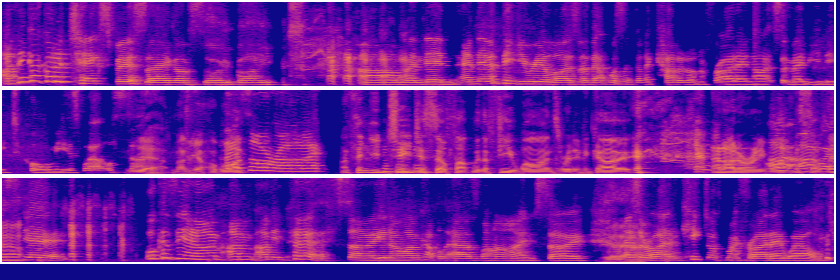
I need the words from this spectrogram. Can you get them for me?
I think I got a text first saying I'm so baked, um, and then and then I think you realised no, that wasn't going to cut it on a Friday night, so maybe you need to call me as well. So yeah, yeah. Well, that's I, all right. I think you G'd yourself up with a few wines ready to go, and I'd already wiped I myself was out. yeah. Well, because you know I'm I'm I'm in Perth, so you know I'm a couple of hours behind. So Yeah, that's all right. It kicked off my Friday well.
